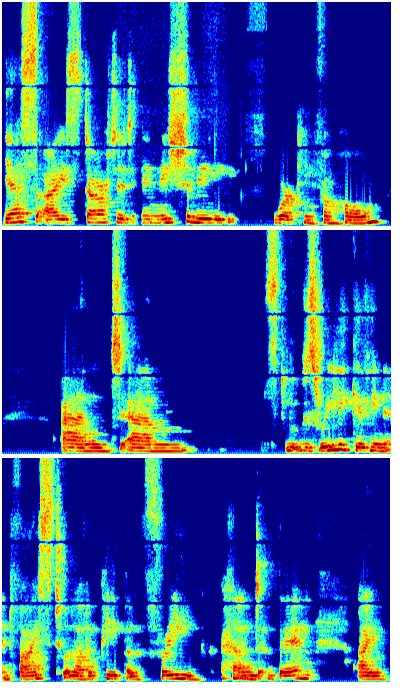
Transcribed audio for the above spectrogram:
Yes, I started initially working from home, and um, was really giving advice to a lot of people free. And then I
